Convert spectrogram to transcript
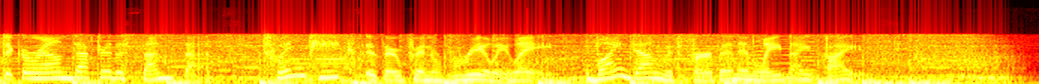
Stick around after the sun sets. Twin Peaks is open really late. Wind down with bourbon and late night bites.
